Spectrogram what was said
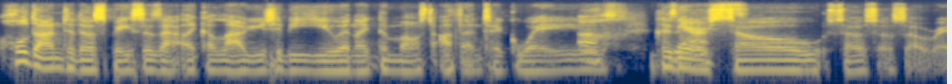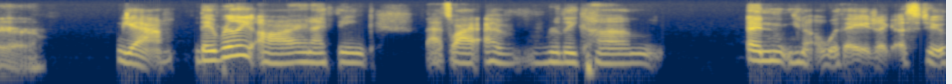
hold on to those spaces that like allow you to be you in like the most authentic ways because they are so so so so rare Yeah, they really are. And I think that's why I've really come, and you know, with age, I guess too,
